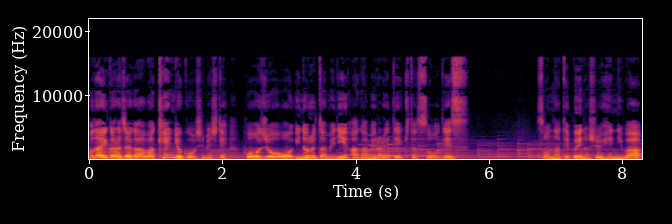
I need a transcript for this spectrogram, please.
古代からジャガーは権力を示して豊穣を祈るために崇められてきたそうです。そんなテプイの周辺には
